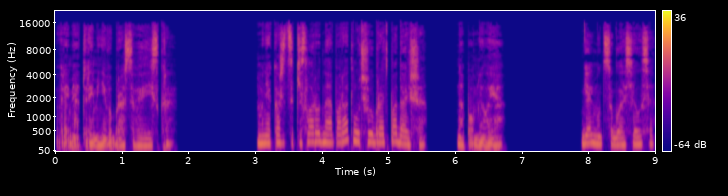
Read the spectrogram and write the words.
время от времени выбрасывая искры. «Мне кажется, кислородный аппарат лучше убрать подальше», — напомнила я. Гельмут согласился,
